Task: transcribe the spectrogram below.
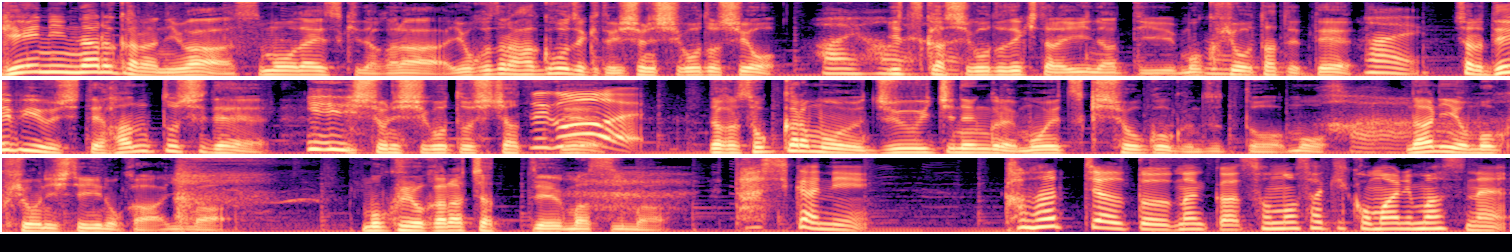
芸人になるからには相撲大好きだから横綱白鵬関と一緒に仕事しよはいはい、はい、ういつか仕事できたらいいなっていう目標を立ててはい。そしたらデビューして半年でえ一緒に仕事しちゃってすごい。だからそこからもう11年ぐらい燃え尽き症候群ずっともうはあ。何を目標にしていいのか今。目標叶っちゃってます今。確かに叶っちゃうとなんかその先困りますね。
